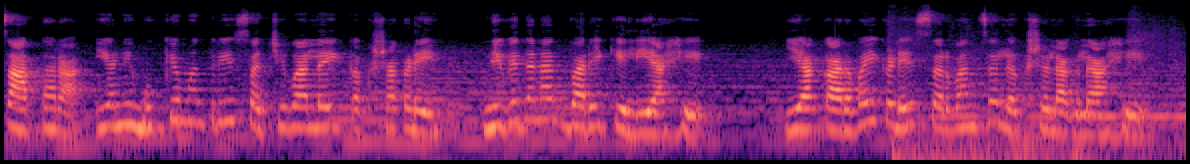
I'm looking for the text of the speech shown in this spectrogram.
सातारा यांनी मुख्यमंत्री सचिवालय कक्षाकडे निवेदनाद्वारे केली आहे. या कारवाईकडे सर्वांचं लक्ष लागलं आहे.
